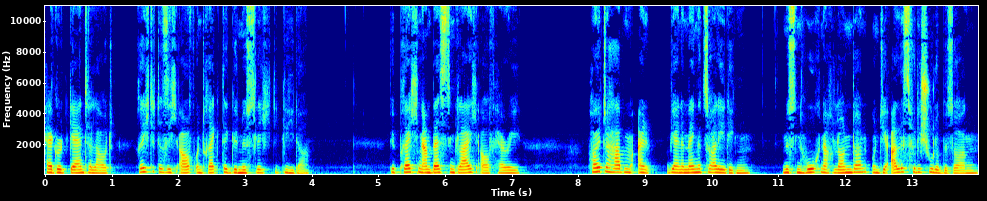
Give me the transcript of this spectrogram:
Hagrid gähnte laut, richtete sich auf und reckte genüsslich die Glieder. Wir brechen am besten gleich auf, Harry. Heute haben wir eine Menge zu erledigen, müssen hoch nach London und dir alles für die Schule besorgen.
